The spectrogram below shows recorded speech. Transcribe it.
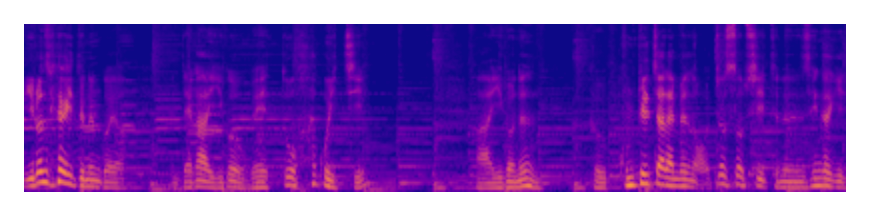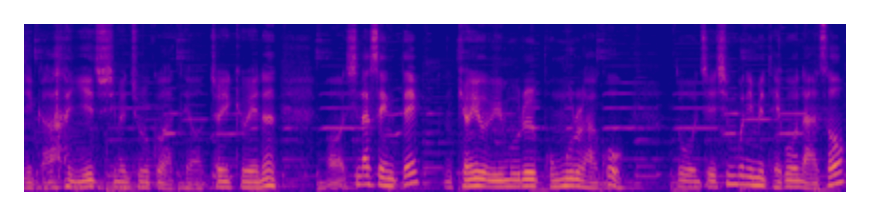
이런 생각이 드는 거예요. 내가 이걸 왜 또 하고 있지? 아 이거는 그 군필자라면 어쩔 수 없이 드는 생각이니까 이해해 주시면 좋을 것 같아요. 저희 교회는 어, 신학생 때 병역 의무를 복무를 하고 또 이제 신부님이 되고 나서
